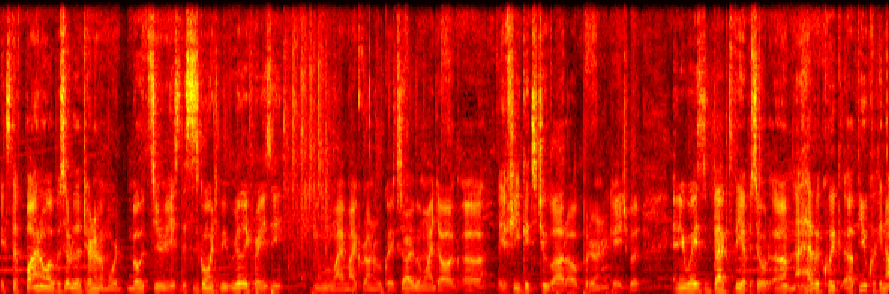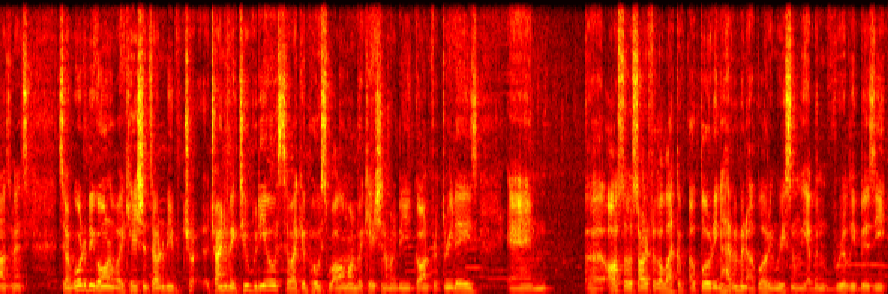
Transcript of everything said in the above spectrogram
it's the final episode of the tournament mode, series. This is going to be really crazy. Let me move my mic around real quick. Sorry about my dog. Uh, if she gets too loud, I'll put her in her cage. But anyways, back to the episode. Um, I have a quick, a few quick announcements. So I'm going to be going on vacation. So I'm going to be tr trying to make two videos so I can post while I'm on vacation. I'm going to be gone for three days. And uh, also, sorry for the lack of uploading. I haven't been uploading recently. I've been really busy.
